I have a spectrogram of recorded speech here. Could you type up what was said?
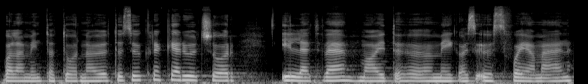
valamint a tornaöltözőkre került sor, illetve majd még az ősz folyamán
